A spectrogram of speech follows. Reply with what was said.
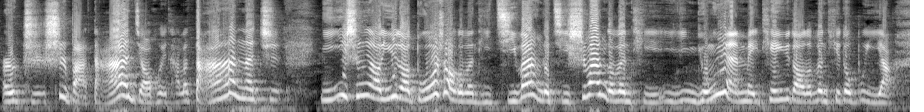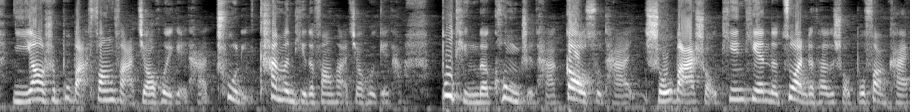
而只是把答案教会他了。答案那只你一生要遇到多少个问题，几万个、几十万个问题，你永远每天遇到的问题都不一样。你要是不把方法教会给他，处理看问题的方法教会给他，不停的控制他，告诉他手把手，天天的攥着他的手不放开，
